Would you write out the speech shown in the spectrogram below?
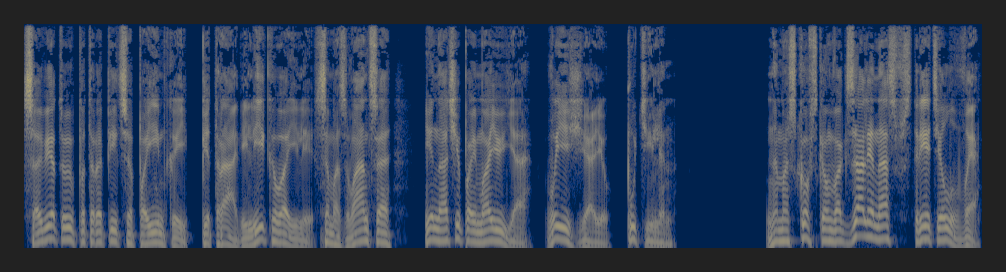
Советую поторопиться поимкой Петра Великого или самозванца, иначе поймаю я. Выезжаю. Путилин. На московском вокзале нас встретил В.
